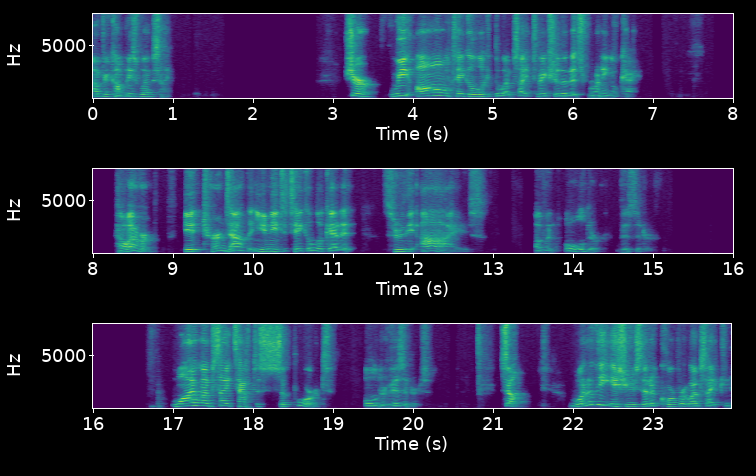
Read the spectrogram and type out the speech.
of your company's website. Sure, we all take a look at the website to make sure that it's running okay. However, it turns out that you need to take a look at it through the eyes of an older visitor. Why websites have to support older visitors. So, what are the issues that a corporate website can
